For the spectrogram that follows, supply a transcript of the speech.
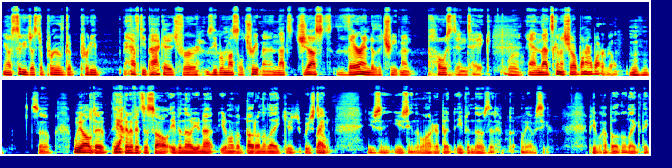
you know, city just approved a pretty hefty package for zebra mussel treatment, and that's just their end of the treatment post intake. And that's going to show up on our water bill. So we all do. It Yeah. benefits us all, even though you're not, you don't have a boat on the lake. You're, we're still Right. using using the water. But even those that have, I mean, obviously, people have boat on the lake. They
